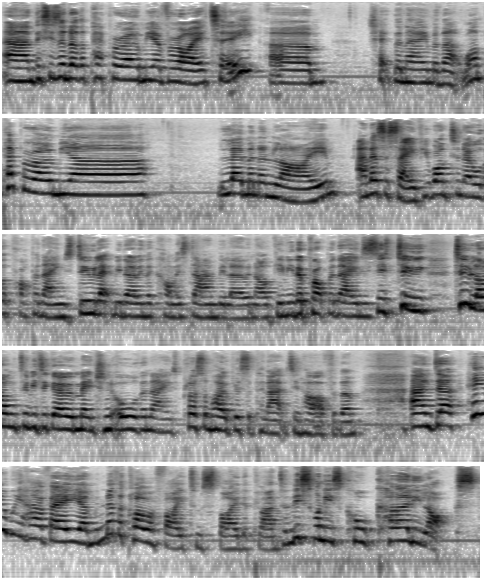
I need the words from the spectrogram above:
And this is another peperomia variety. Um, check the name of that one. Peperomia lemon and lime. And as I say, if you want to know all the proper names, do let me know in the comments down below and I'll give you the proper names. This is too too long to me to go and mention all the names. Plus I'm hopeless at pronouncing half of them. And uh, here we have a um, another chlorophytum spider plant and this one is called Curly Locks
